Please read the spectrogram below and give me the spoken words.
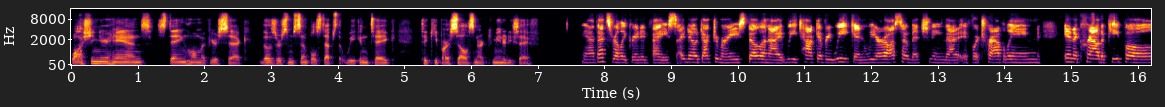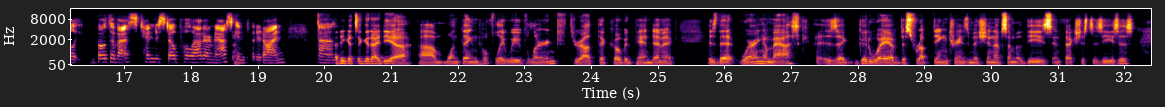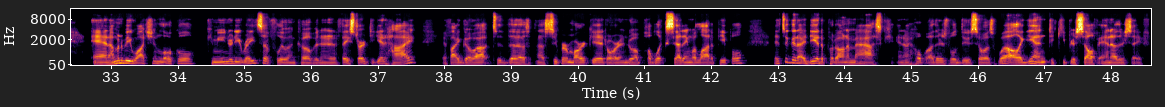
washing your hands, staying home if you're sick. Those are some simple steps that we can take to keep ourselves and our community safe. Yeah, that's really great advice. I know Dr. Morice, Bill, and I, we talk every week, and we are also mentioning that if we're traveling in a crowd of people, both of us tend to still pull out our mask and put it on. Um, I think it's a good idea. Um, one thing, hopefully, we've learned throughout the COVID pandemic is that wearing a mask is a good way of disrupting transmission of some of these infectious diseases. And I'm going to be watching local community rates of flu and COVID. And if they start to get high, if I go out to the uh, supermarket or into a public setting with a lot of people, it's a good idea to put on a mask. And I hope others will do so as well, again, to keep yourself and others safe.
